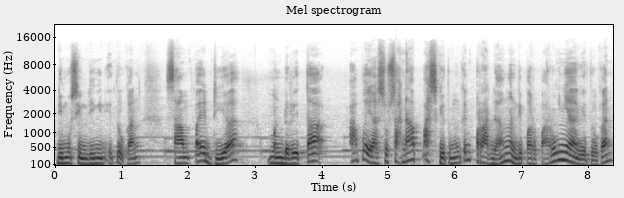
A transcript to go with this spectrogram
di musim dingin itu kan sampai dia menderita apa ya susah napas gitu mungkin peradangan di paru-parunya gitu kan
